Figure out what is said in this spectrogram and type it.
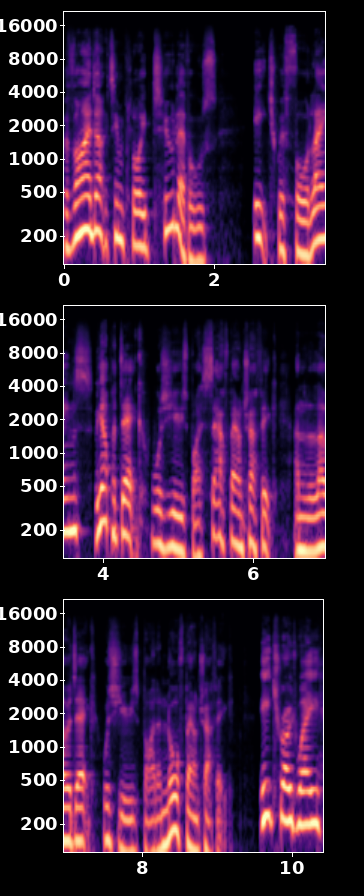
The viaduct employed two levels, each with four lanes. The upper deck was used by southbound traffic, and the lower deck was used by the northbound traffic. Each roadway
